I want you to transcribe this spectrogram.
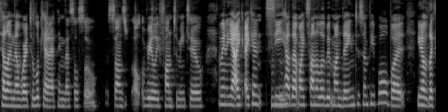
telling them where to look at. I think that's also sounds really fun to me too. I mean, yeah, I, I can see mm-hmm. how that might sound a little bit mundane to some people, but you know, like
